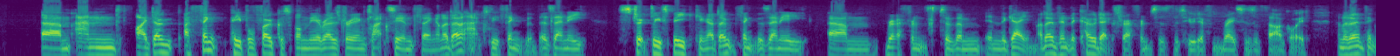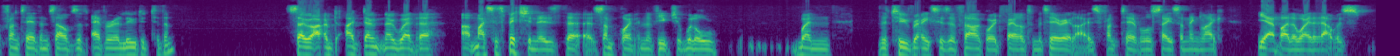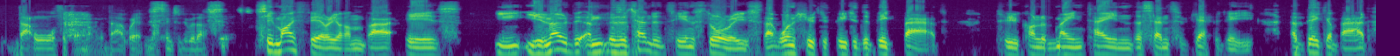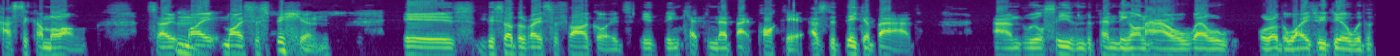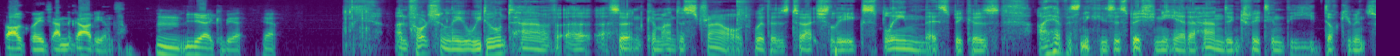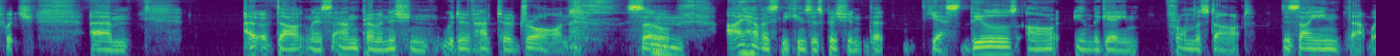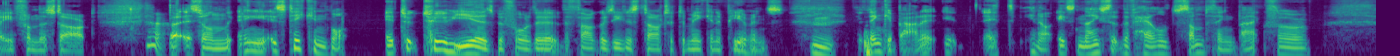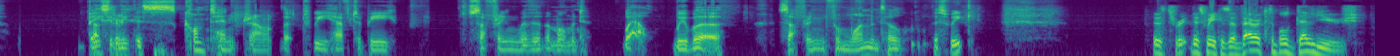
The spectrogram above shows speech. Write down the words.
Um, and I don't. I think people focus on the Oresrian Klaxian thing, and I don't actually think that there's any. Strictly speaking, I don't think there's any um, reference to them in the game. I don't think the Codex references the two different races of Thargoid, and I don't think Frontier themselves have ever alluded to them. So I, I don't know whether uh, my suspicion is that at some point in the future, we'll all, when the two races of Thargoid fail to materialize, Frontier will say something like, yeah, by the way, that was that author came up with that. We had nothing to do with us. See, my theory on that is you, you know, and there's a tendency in stories that once you've defeated the big bad, to kind of maintain the sense of jeopardy, a bigger bad has to come along. So Hmm. my my suspicion is this other race of Thargoids is being kept in their back pocket as the bigger bad, and we'll see them depending on how well or otherwise we deal with the Thargoids and the Guardians. Hmm, yeah, it could be it. Yeah. Unfortunately, we don't have a, a certain Commander Stroud with us to actually explain this because I have a sneaking suspicion he had a hand in creating the documents which, um, out of darkness and premonition, would have had to have drawn. so Hmm. I have a sneaking suspicion that yes, those are in the game from the start, designed that way from the start. Yeah. But it's only it's taken what it took two years before the the Thargos even started to make an appearance. To think about it, it, it you know it's nice that they've held something back for basically this content drought that we have to be suffering with at the moment. Well, we were suffering from one until this week. This this week is a veritable deluge.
